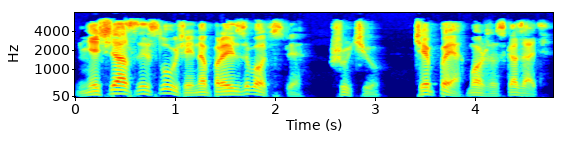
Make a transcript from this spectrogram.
Несчастный случай на производстве. Шучу. ЧП, можно сказать.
